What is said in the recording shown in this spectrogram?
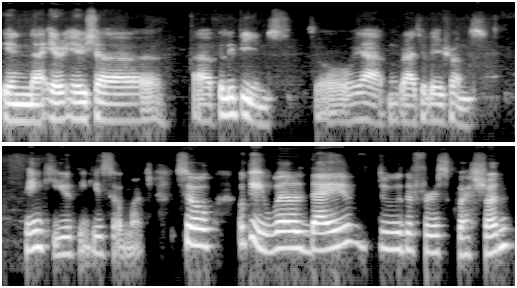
in uh, Air Asia uh, Philippines. So yeah, congratulations. Thank you. Thank you so much. So, okay, we'll dive to the first question.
